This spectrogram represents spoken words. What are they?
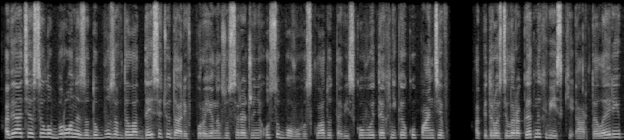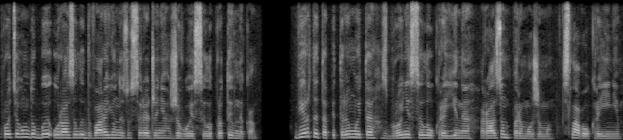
Авіація Сил оборони за добу завдала 10 ударів по районах зосередження особового складу та військової техніки окупантів. А підрозділи ракетних військ і артилерії протягом доби уразили два райони зосередження живої сили противника. Вірте та підтримуйте Збройні Сили України. Разом переможемо. Слава Україні!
